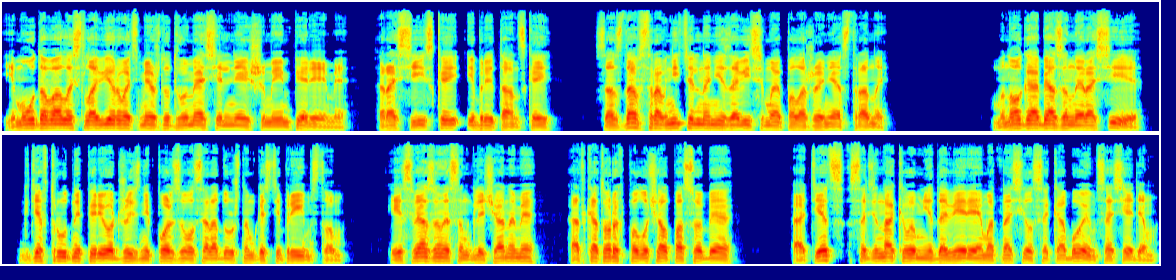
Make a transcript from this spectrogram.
Ему удавалось лавировать между двумя сильнейшими империями – российской и британской, создав сравнительно независимое положение страны. Многообязанной России где в трудный период жизни пользовался радушным гостеприимством, и связаны с англичанами, от которых получал пособие, отец с одинаковым недоверием относился к обоим соседям.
